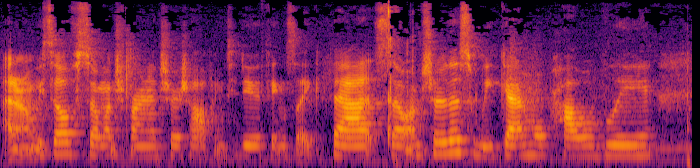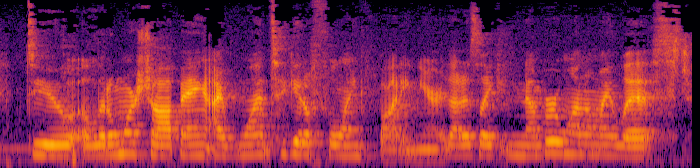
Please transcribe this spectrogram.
I don't know, we still have so much furniture shopping to do, things like that. So I'm sure this weekend we'll probably do a little more shopping. I want to get a full length body mirror. That is like number one on my list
